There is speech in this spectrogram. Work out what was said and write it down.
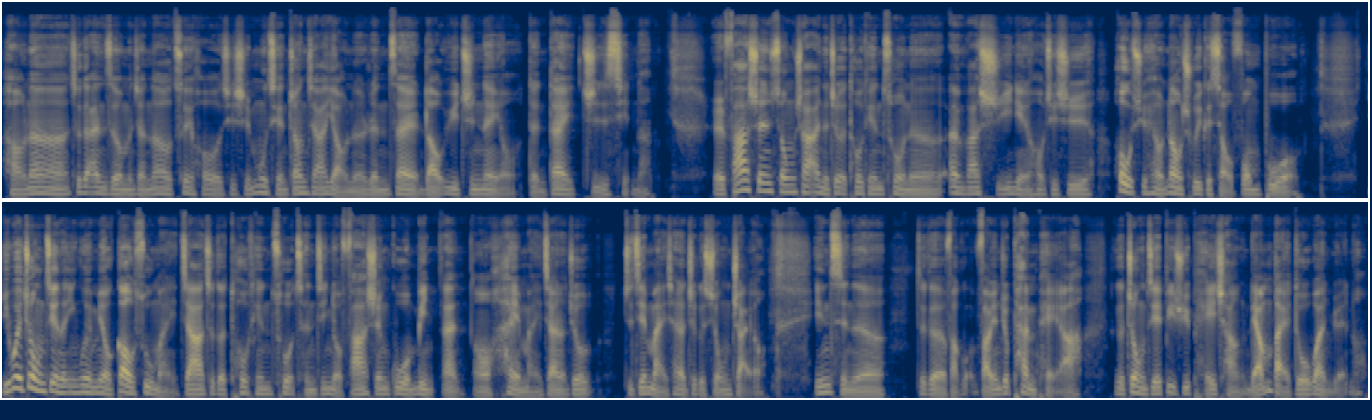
好，那这个案子我们讲到最后，其实目前张家尧呢仍在牢狱之内哦，等待执行呢。而发生凶杀案的这个透天错呢，案发十一年后，其实后续还有闹出一个小风波哦。一位中介呢，因为没有告诉买家这个透天错曾经有发生过命案，然后害买家呢就直接买下了这个凶宅哦。因此呢，这个法官法院就判赔啊，这个仲介必须赔偿两百多万元哦。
